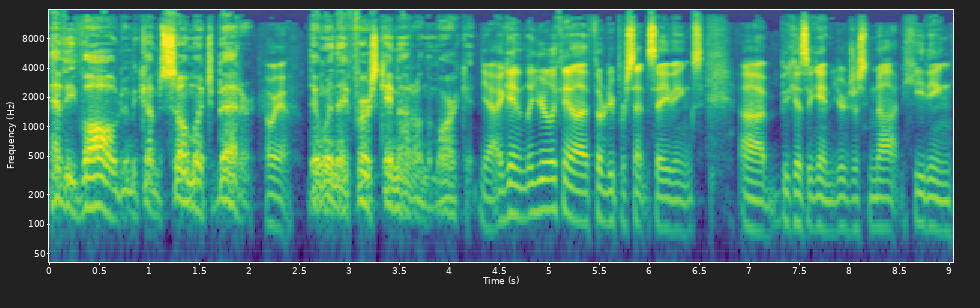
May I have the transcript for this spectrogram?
have evolved and become so much better Oh yeah. than when they first came out on the market. Yeah, again, you're looking at a 30% savings uh, because, again, you're just not heating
